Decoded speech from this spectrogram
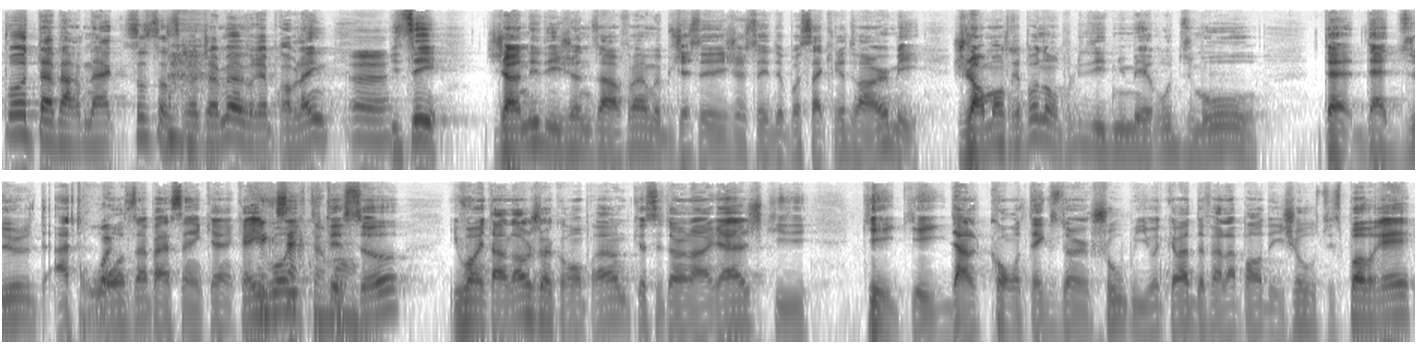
pas tabarnak. Ça, ça sera jamais un vrai problème. Euh. Puis, tu sais, j'en ai des jeunes enfants, moi, puis j'essaie, j'essaie de pas sacrer devant eux, mais je leur montrerai pas non plus des numéros d'humour d'a- d'adultes à 3 ans pas à 5 ans. Quand ils vont écouter ça, ils vont être en âge de comprendre que c'est un langage qui qui est, qui est dans le contexte d'un show, puis ils vont être capables de faire la part des choses. Puis C'est pas vrai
